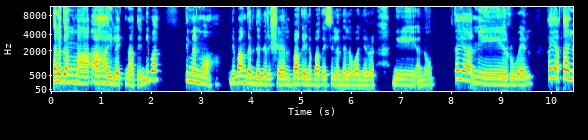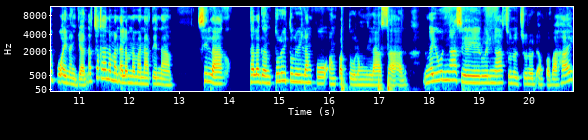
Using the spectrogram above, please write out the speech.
talagang ma-highlight natin, 'di ba? Tingnan mo, 'di ba ang ganda ni Rochelle, bagay na bagay silang dalawa ni ni ano, kaya ni Ruel. Kaya tayo po ay nandyan. At saka naman alam naman natin na sila talagang tuloy-tuloy lang po ang pagtulong nila sa ano. Ngayon nga si Ruel nga sunod-sunod ang pabahay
